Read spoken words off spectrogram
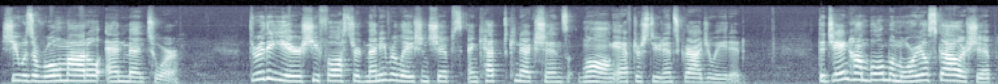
She was a role model and mentor. Through the years, she fostered many relationships and kept connections long after students graduated. The Jane Humble Memorial Scholarship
